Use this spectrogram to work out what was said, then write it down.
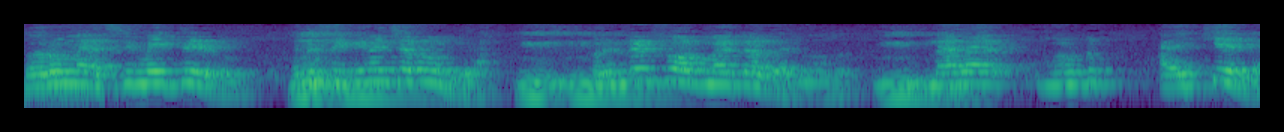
വെറും എസ്റ്റിമേറ്റേ ഉള്ളൂ. ഒരു സിഗ്നേച്ചറും ഇല്ല. പ്രിന്റഡ് ഫോർമാറ്റാണ് തരുന്നത് എന്നാലെ അല്ലാതെ ഇങ്ങോട്ട് അയക്കല്ല.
